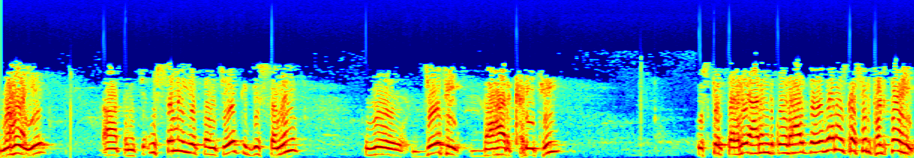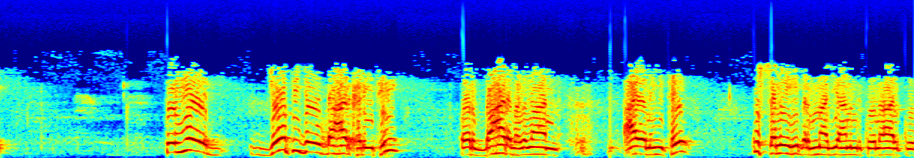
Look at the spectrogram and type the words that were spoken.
वहाँ ये आ पहुँचे। उस समय ये पहुँचे कि जिस समय वो ज्योति बाहर खड़ी थी, उसके पहले आनंद कोलाहल तो होगा ना, उसका सिर फटते ही। तो ये ज्योति जो बाहर खड़ी थी और बाहर भगवान आए नहीं थे, उस समय ही ब्रह्मा जी आनंद कोलाल को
